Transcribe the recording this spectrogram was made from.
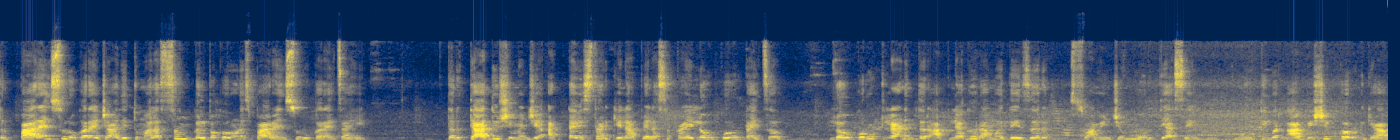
तर पारायण सुरू करायच्या आधी तुम्हाला संकल्प करूनच पारायण सुरू करायचं आहे. तर त्या दिवशी म्हणजे अठ्ठावीस तारखेला आपल्याला सकाळी लवकर उठायचं. लवकर उठल्यानंतर आपल्या घरामध्ये जर स्वामींची मूर्ती असेल मूर्तीवर अभिषेक करून घ्या.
